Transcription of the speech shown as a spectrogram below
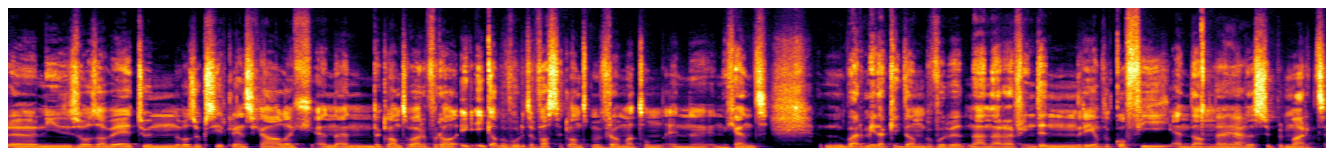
uh, niet zoals dat wij toen. Dat was ook zeer kleinschalig. En, en de klanten waren vooral... Ik, ik had bijvoorbeeld een vaste klant, mevrouw Maton, in, uh, in Gent. Waarmee dat ik dan bijvoorbeeld naar, naar haar vriendin reed op de koffie. En dan Ah, ja. naar de supermarkt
